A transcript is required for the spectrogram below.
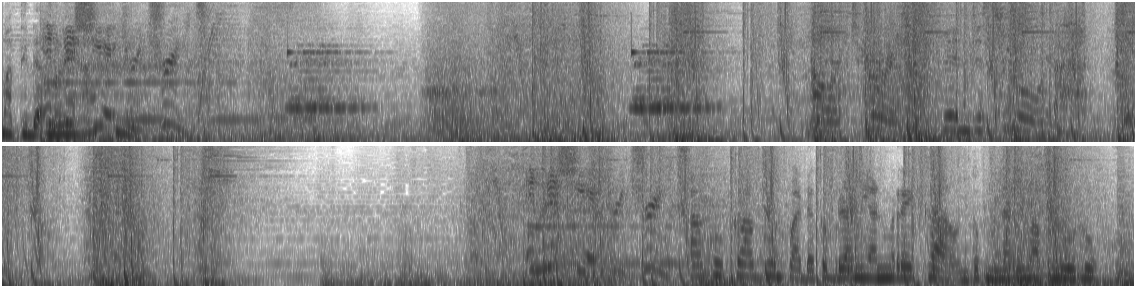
lama tidak melihatnya. Aku kagum pada keberanian mereka untuk menerima peluruku.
